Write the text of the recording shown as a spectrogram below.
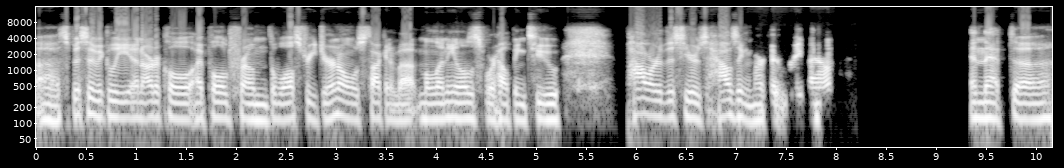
uh, specifically an article I pulled from the Wall Street Journal was talking about millennials were helping to power this year's housing market rebound, and that uh,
